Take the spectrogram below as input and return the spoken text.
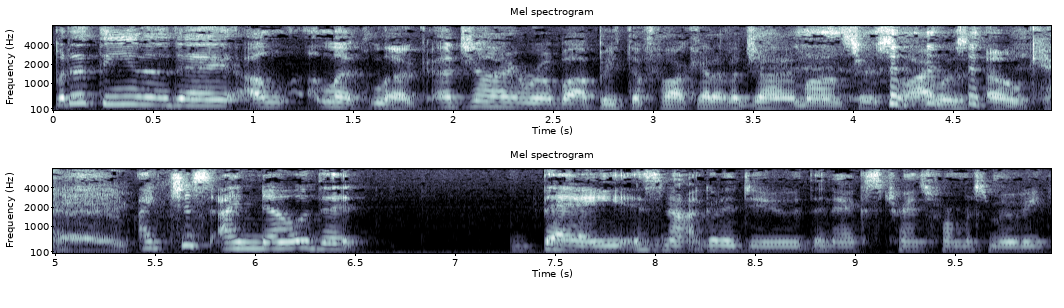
But at the end of the day, a, look, look, a giant robot beat the fuck out of a giant monster, so I was okay. I just I know that Bay is not going to do the next Transformers movie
